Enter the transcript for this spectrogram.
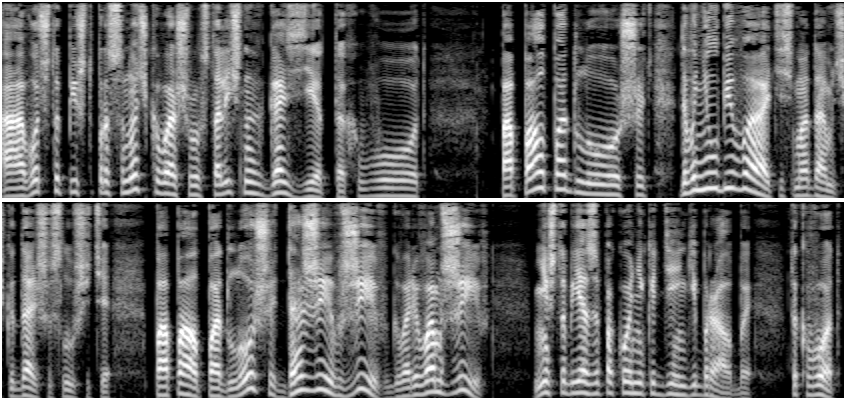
А вот что пишут про сыночка вашего в столичных газетах. Вот». Попал под лошадь. Да вы не убивайтесь, мадамочка, дальше слушайте. Попал под лошадь, да жив, жив, говорю вам, жив. Не чтобы я за покойника деньги брал бы. Так вот,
